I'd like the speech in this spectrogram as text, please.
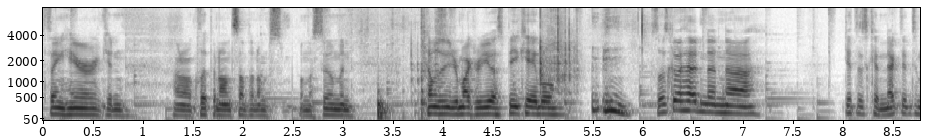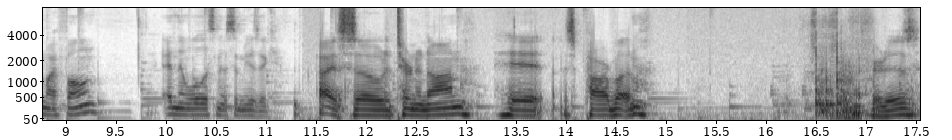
thing here. You can, I don't know, clip it on something, I'm, I'm assuming. Comes with your micro USB cable. so let's go ahead and then uh, get this connected to my phone and then we'll listen to some music. All right, so to turn it on, hit this power button. There it is,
